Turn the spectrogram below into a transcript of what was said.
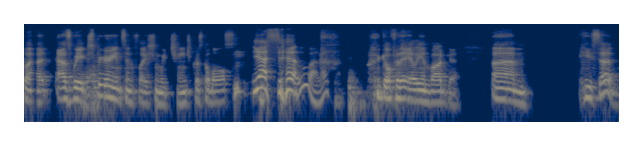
but as we experience inflation, we change crystal balls. Yes. Ooh, I like that. Go for the alien vodka. Um, he said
